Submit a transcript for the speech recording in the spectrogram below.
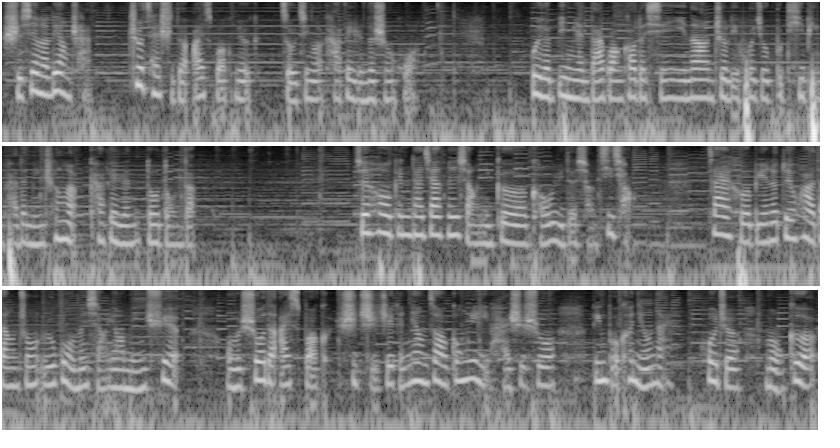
实现了量产，这才使得 Icebox Milk 走进了咖啡人的生活。为了避免打广告的嫌疑呢，这里会就不提品牌的名称了，咖啡人都懂的。最后跟大家分享一个口语的小技巧，在和别人的对话当中，如果我们想要明确我们说的 icebox 是指这个酿造工艺，还是说冰博克牛奶或者某个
